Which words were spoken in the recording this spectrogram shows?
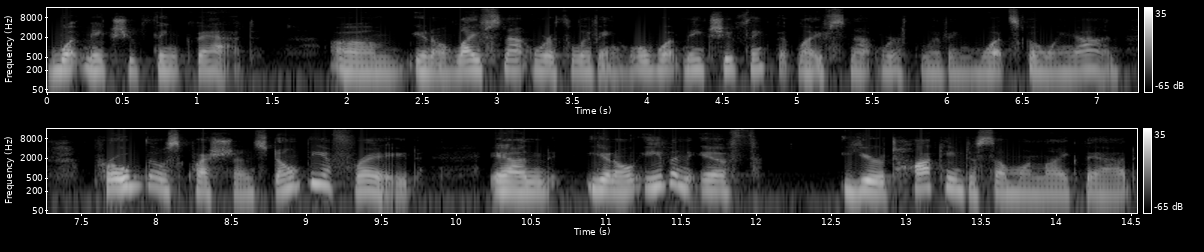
What makes you think that? Um, you know, life's not worth living. Well, what makes you think that life's not worth living? What's going on? Probe those questions. Don't be afraid. And, you know, even if you're talking to someone like that,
